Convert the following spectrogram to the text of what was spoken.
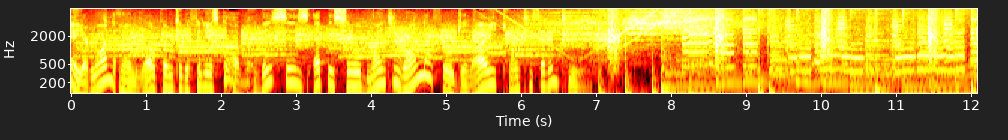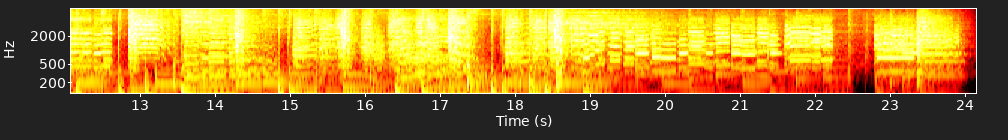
Hey everyone, and welcome to the Phileas Club. This is episode 91 for July 2017.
